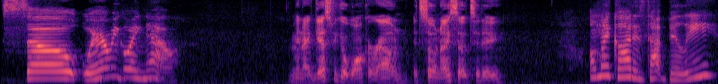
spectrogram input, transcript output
So, where are we going now? I mean, I guess we could walk around. It's so nice out today. Oh my god, is that Billy?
